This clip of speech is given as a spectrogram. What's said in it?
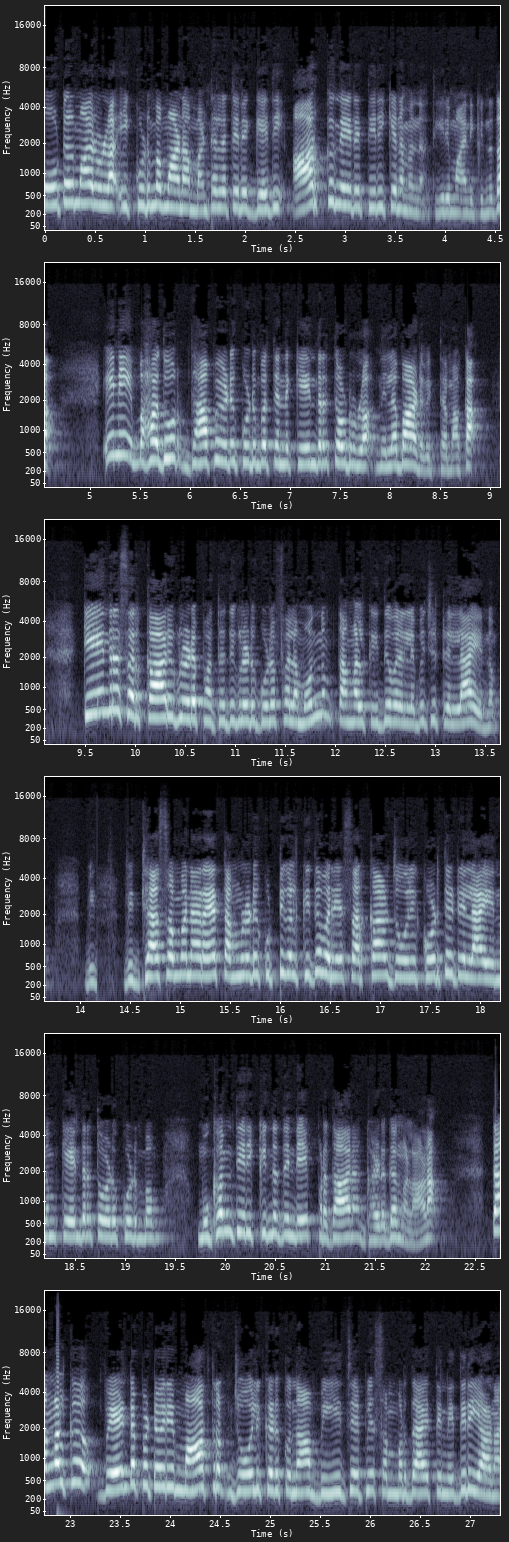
വോട്ടർമാരുള്ള ഈ കുടുംബമാണ് മണ്ഡലത്തിന്റെ ഗതി ആർക്കു നേരെ തിരിക്കണമെന്ന് തീരുമാനിക്കുന്നത്. ഇനി ബഹദൂർ ധാപ്പയുടെ കുടുംബത്തിന്റെ കേന്ദ്രത്തോടുള്ള നിലപാട് വ്യക്തമാക്കാം. കേന്ദ്ര സർക്കാരുകളുടെ പദ്ധതികളുടെ ഗുണഫലം ഒന്നും തങ്ങൾക്ക് ഇതുവരെ ലഭിച്ചിട്ടില്ല എന്നും വിദ്യാസമ്പന്നരായ തങ്ങളുടെ കുട്ടികൾക്ക് ഇതുവരെ സർക്കാർ ജോലി കൊടുത്തിട്ടില്ല എന്നും കേന്ദ്രത്തോട് കുടുംബം മുഖം തിരിക്കുന്നതിന്റെ പ്രധാന ഘടകങ്ങളാണ്. തങ്ങൾക്ക് വേണ്ടപ്പെട്ടവരെ മാത്രം ജോലിക്കെടുക്കുന്ന ബി ജെ പി സമ്പ്രദായത്തിനെതിരെയാണ്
